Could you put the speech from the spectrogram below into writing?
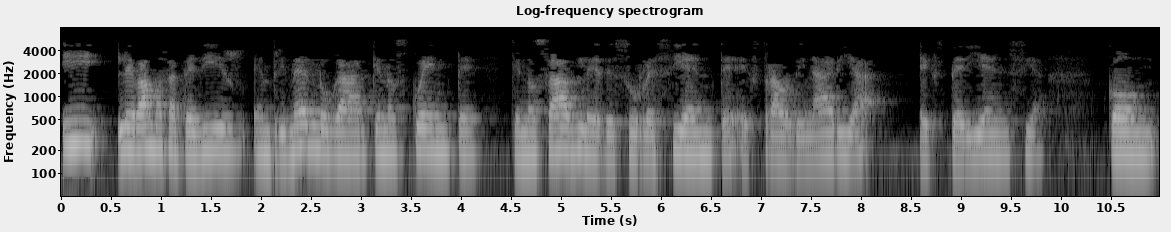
y le vamos a pedir en primer lugar que nos cuente, que nos hable de su reciente, extraordinaria experiencia con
